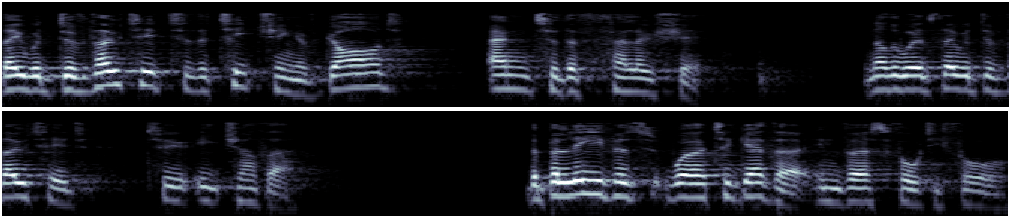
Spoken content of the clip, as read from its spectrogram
they were devoted to the teaching of God and to the fellowship. In other words, they were devoted to each other. The believers were together in verse 44.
